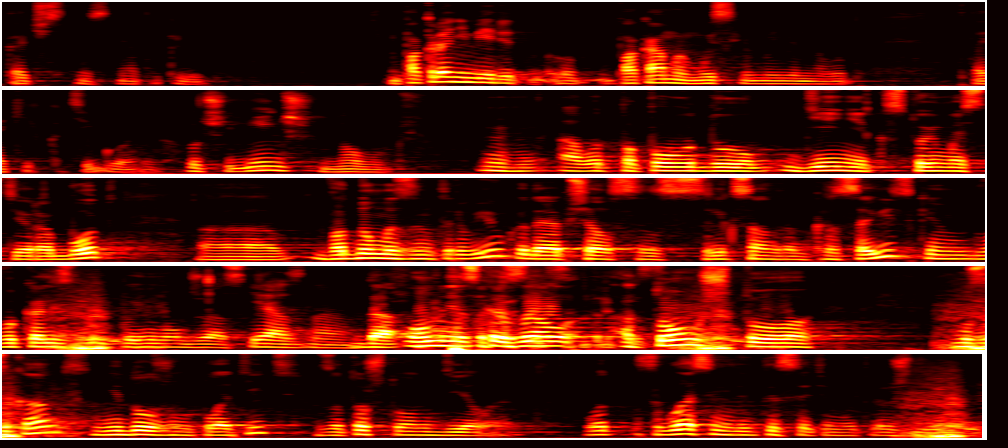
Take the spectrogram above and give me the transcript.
качественно снятый клип. По крайней мере, пока мы мыслим именно вот в таких категориях. Лучше меньше, но лучше. Угу. А вот по поводу денег, стоимости работ, а, в одном из интервью, когда я общался с Александром Красовицким, вокалист группы Animal Jazz, я знаю. Да, он мне сказал о том, что музыкант не должен платить за то, что он делает. Вот согласен ли ты с этим утверждением?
